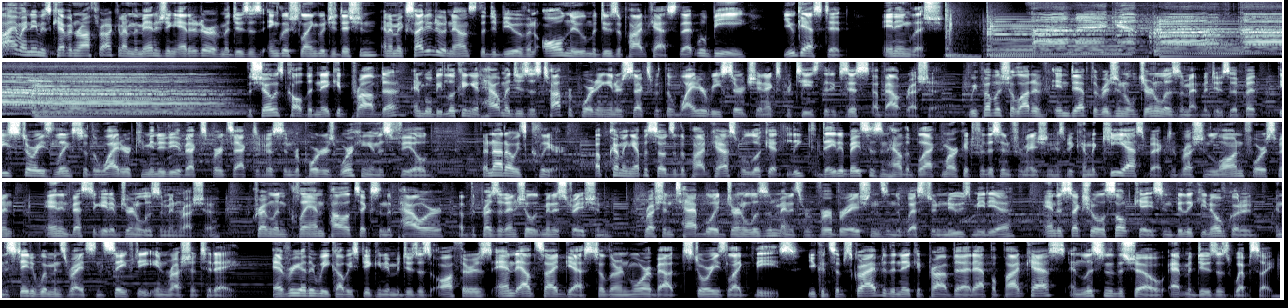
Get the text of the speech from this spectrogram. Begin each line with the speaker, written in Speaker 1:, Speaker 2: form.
Speaker 1: Hi, my name is Kevin Rothrock, and I'm the managing editor of Meduza's English language edition. And I'm excited to announce the debut of an all new Meduza podcast that will be, you guessed it, in English. The show is called The Naked Pravda, and we'll be looking at how Meduza's top reporting intersects with the wider research and expertise that exists about Russia. We publish a lot of in depth original journalism at Meduza, but these stories' links to the wider community of experts, activists, and reporters working in this field, they're not always clear. Upcoming episodes of the podcast will look at leaked databases and how the black market for this information has become a key aspect of Russian law enforcement and investigative journalism in Russia, Kremlin clan politics and the power of the presidential administration, Russian tabloid journalism and its reverberations in the Western news media, and a sexual assault case in Veliky Novgorod and the state of women's rights and safety in Russia today. Every other week, I'll be speaking to Meduza's authors and outside guests to learn more about stories like these. You can subscribe to The Naked Pravda at Apple Podcasts and listen to the show at Meduza's website.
